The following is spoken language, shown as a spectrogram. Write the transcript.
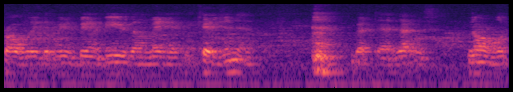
probably that we was being abused on many occasions, and, but, uh, that was normal. Um,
